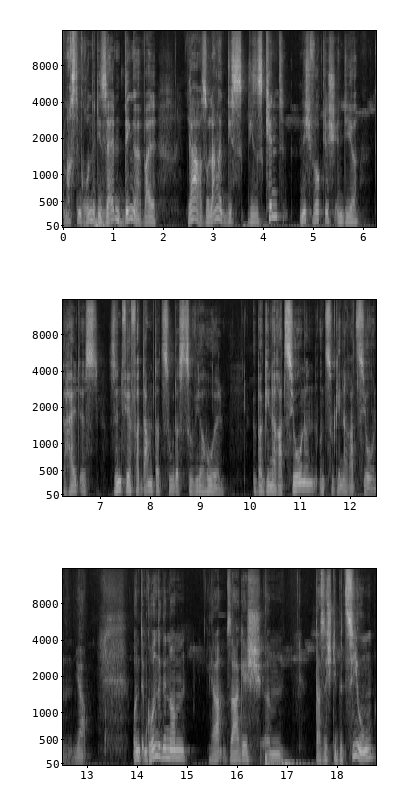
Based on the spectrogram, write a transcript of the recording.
machst im Grunde dieselben Dinge, weil ja, solange dies, dieses Kind nicht wirklich in dir geheilt ist, sind wir verdammt dazu, das zu wiederholen. Über Generationen und zu Generationen, ja. Und im Grunde genommen, ja, sage ich, ähm, dass ich die Beziehung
